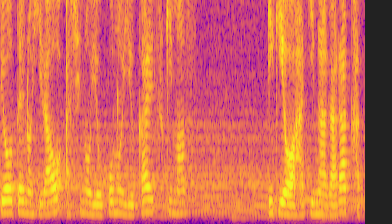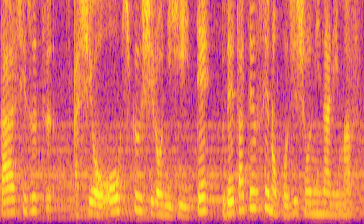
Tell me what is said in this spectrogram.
両手のひらを足の横の床へつきます。息を吐きながら片足ずつ足を大きく後ろに引いて腕立て伏せのポジションになります。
